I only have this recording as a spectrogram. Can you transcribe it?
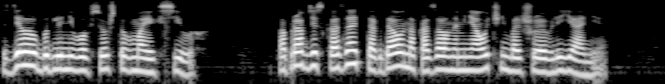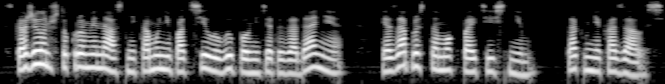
сделал бы для него все, что в моих силах. По правде сказать, тогда он оказал на меня очень большое влияние. Скажи он, что кроме нас никому не под силу выполнить это задание, я запросто мог пойти с ним. Так мне казалось.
